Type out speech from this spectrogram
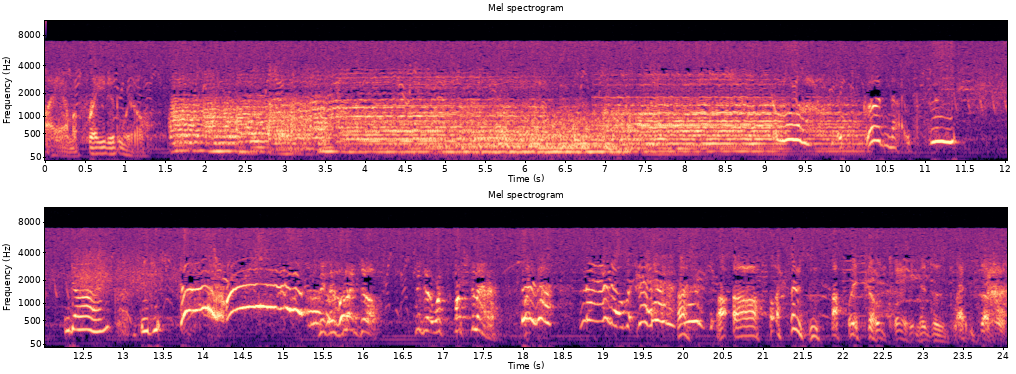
I am afraid it will. Oh, good night's sleep. Don, did you... Mrs. Bledsoe! Mrs. What, what's the matter? There's a man over there. Uh-oh. Uh, no, it's okay, Mrs. Bledsoe.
